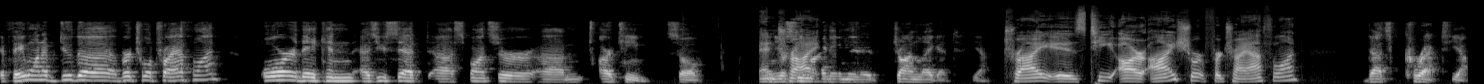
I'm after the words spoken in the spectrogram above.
if they want to do the virtual triathlon or they can, as you said, uh, sponsor um, our team. So, and, and you'll try, see my name there, John Leggat. Yeah. Try is T R I, short for triathlon. That's correct. Yeah.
